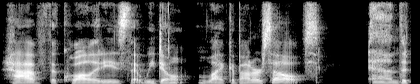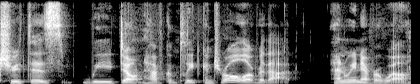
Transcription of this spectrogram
have the qualities that we don't like about ourselves. And the truth is, we don't have complete control over that, and we never will.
